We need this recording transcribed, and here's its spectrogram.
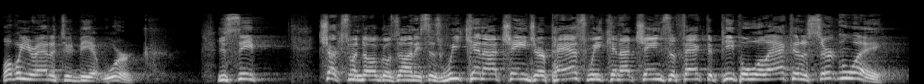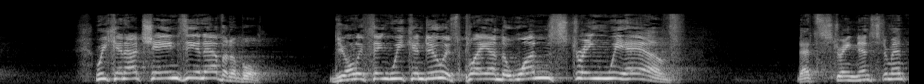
What will your attitude be at work? You see, Chuck Swindoll goes on, he says, We cannot change our past. We cannot change the fact that people will act in a certain way. We cannot change the inevitable. The only thing we can do is play on the one string we have. That stringed instrument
